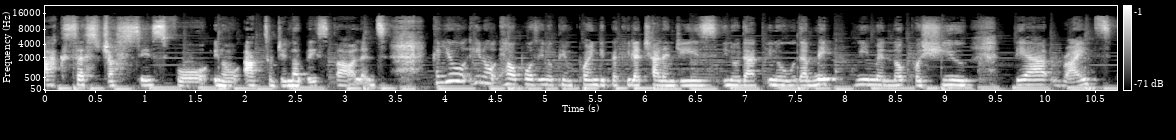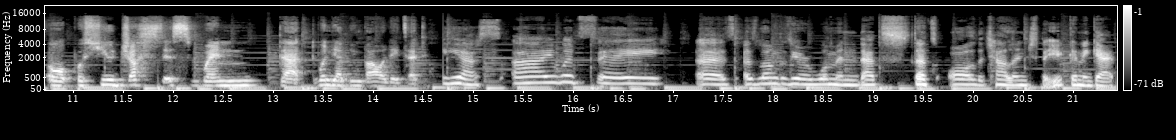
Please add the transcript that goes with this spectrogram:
access justice for you know acts of gender-based violence. Can you you know help us you know pinpoint the peculiar challenges you know that you know that make women not pursue their rights or pursue justice when that when they are being violated? Yes i would say as as long as you're a woman that's that's all the challenge that you're gonna get.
